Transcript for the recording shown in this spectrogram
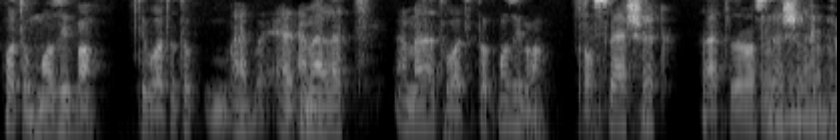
Voltunk moziba, ti voltatok emellett, emellett voltatok moziba? Rossz versek Láttad a rossz verseket?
